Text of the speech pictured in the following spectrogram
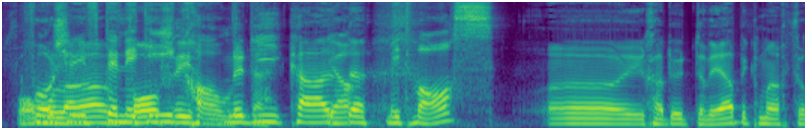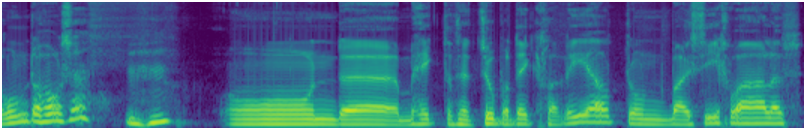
Vorschriften nicht eingehalten. Nicht eingehalten. Ja, mit was? Äh, ich habe dort Werbung gemacht für Unterhosen. Und äh, man hat das nicht sauber deklariert und weiß ich was alles.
